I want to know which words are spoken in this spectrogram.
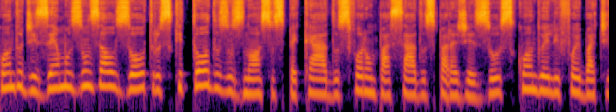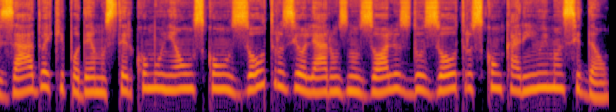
quando dizemos uns aos outros que todos os nossos pecados foram passados para Jesus quando ele foi batizado, é que podemos ter comunhão uns com os outros e olhar uns nos olhos dos outros com carinho e mansidão.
